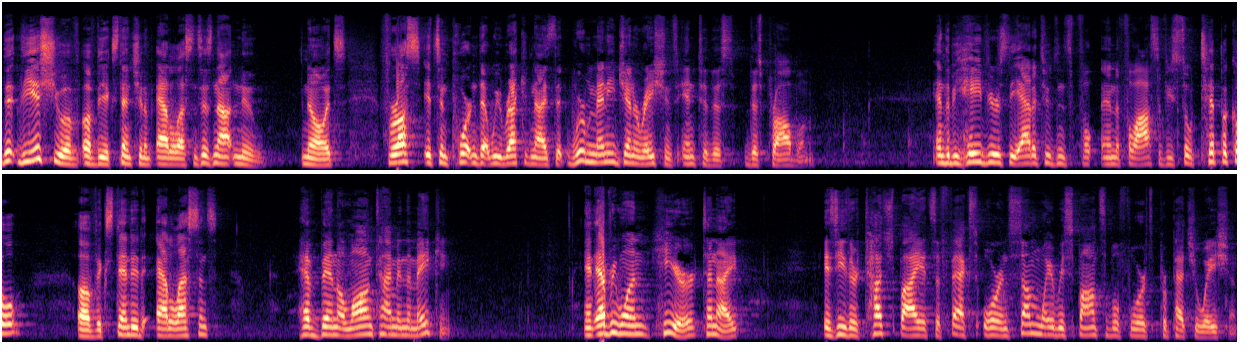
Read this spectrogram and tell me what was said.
The, the issue of, of the extension of adolescence is not new. No, it's, for us, it's important that we recognize that we're many generations into this, this problem. And the behaviors, the attitudes, and the philosophies so typical of extended adolescence have been a long time in the making. And everyone here tonight is either touched by its effects or in some way responsible for its perpetuation.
